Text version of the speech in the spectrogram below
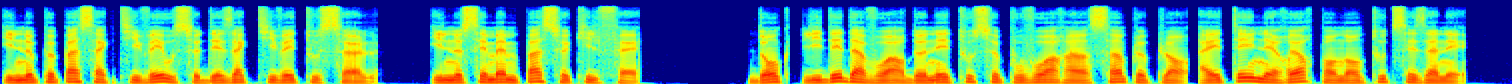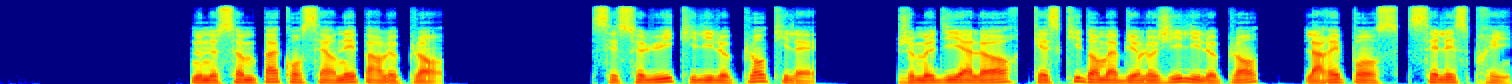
Il ne peut pas s'activer ou se désactiver tout seul. Il ne sait même pas ce qu'il fait. Donc, l'idée d'avoir donné tout ce pouvoir à un simple plan a été une erreur pendant toutes ces années. Nous ne sommes pas concernés par le plan. C'est celui qui lit le plan qu'il est. Je me dis alors, qu'est-ce qui dans ma biologie lit le plan? La réponse, c'est l'esprit.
